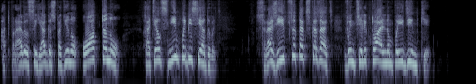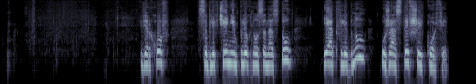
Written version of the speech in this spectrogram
отправился я к господину Оттону, хотел с ним побеседовать, сразиться, так сказать, в интеллектуальном поединке. Верхов с облегчением плюхнулся на стул и отхлебнул уже остывший кофе.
